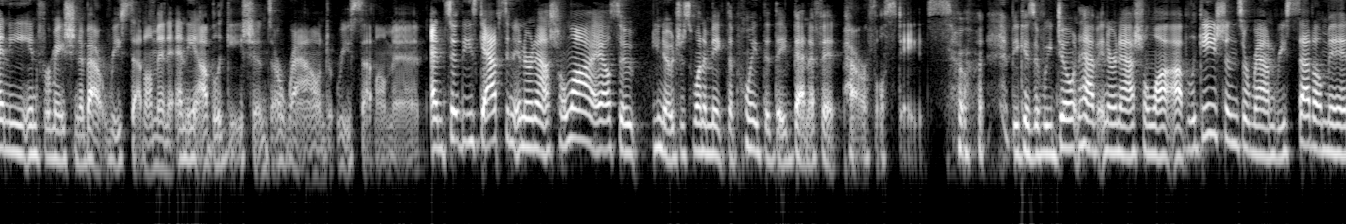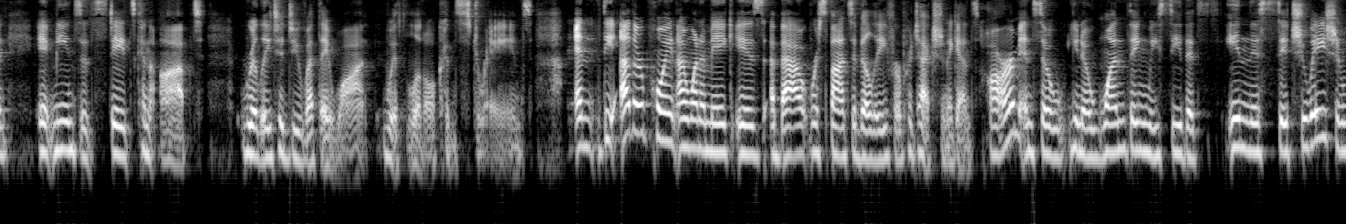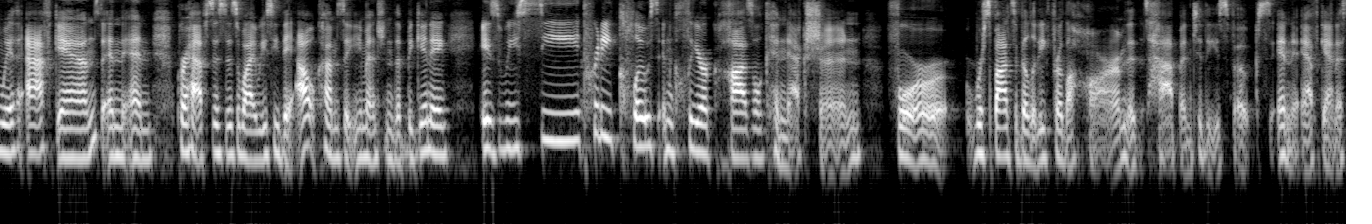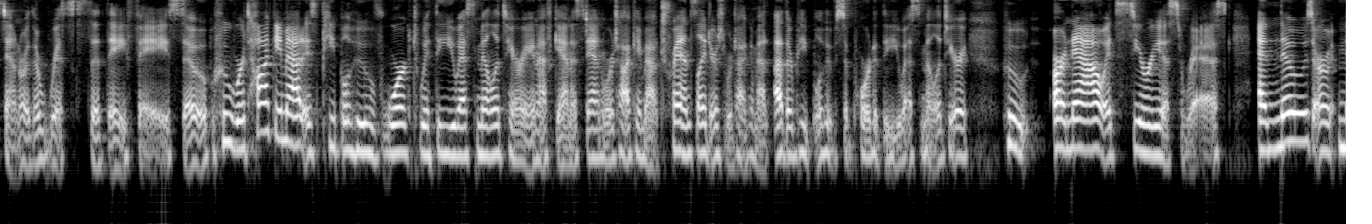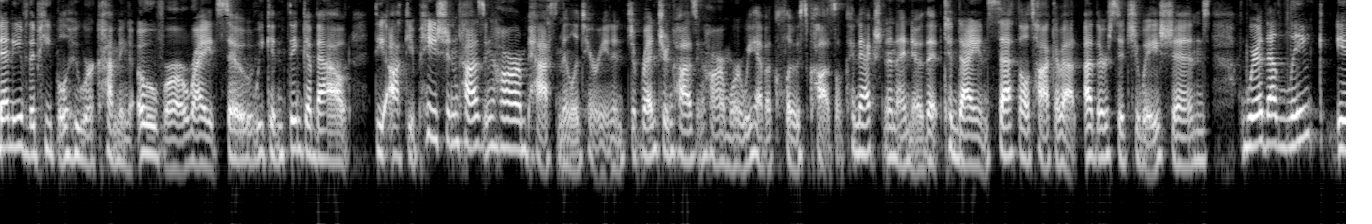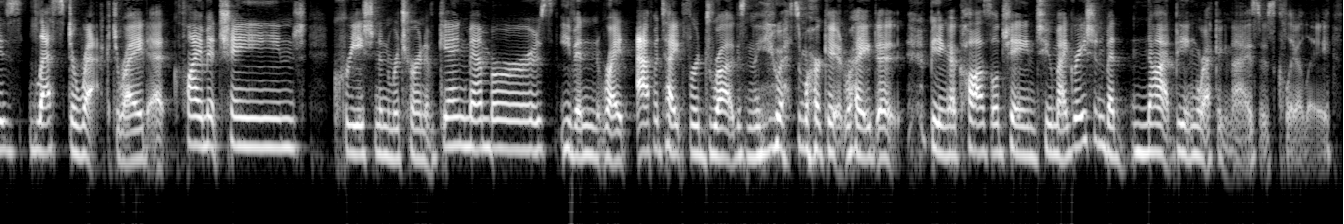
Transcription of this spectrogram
any information about resettlement, any obligations around resettlement. And so these gaps in international law, I also, you know, just want to make the point that they benefit powerful states. because if we don't have international law obligations around resettlement, it means that states can opt really to do what they want with little constraints. And the other point I want to make is about responsibility for protection against harm. And so, you know, one thing we see that's in this situation with Afghans, and, and perhaps this is why we see the outcomes that you mentioned at the beginning, is we see pretty close and clear causal connection for responsibility for the harm that's happened to these folks in Afghanistan or the risks that they face. So, who we're talking about is people who've worked with the US military in Afghanistan. We're talking about translators, we're talking about other people who've supported the US military who are now at serious risk. And those are many of the people who are coming over, right? So we can think about the occupation causing harm, past military intervention causing harm, where we have a close causal connection. And I know that Tendayi and Seth will talk about other situations where the link is less direct, right? At climate change, creation and return of gang members, even right appetite for drugs in the US market, right? Being a causal chain to migration, but not being recognized as clearly.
